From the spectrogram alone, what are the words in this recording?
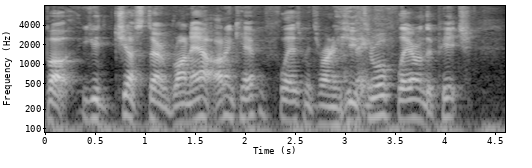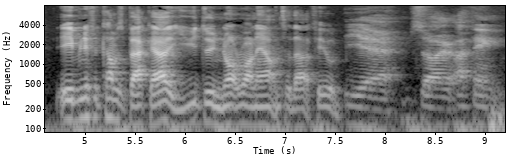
But you just don't run out. I don't care if a flare's been thrown If you. Throw a flare on the pitch. Even if it comes back out, you do not run out into that field. Yeah, so I think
